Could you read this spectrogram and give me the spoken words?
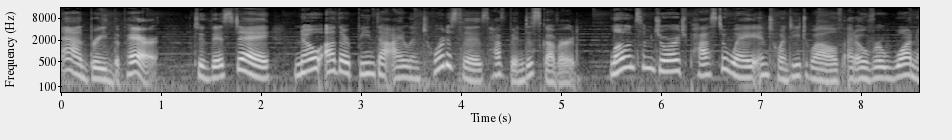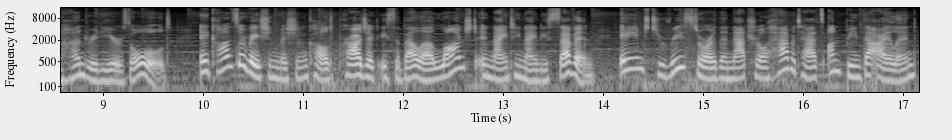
and breed the pair. To this day, no other Pinta Island tortoises have been discovered. Lonesome George passed away in 2012 at over 100 years old. A conservation mission called Project Isabela launched in 1997 aimed to restore the natural habitats on Pinta Island,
